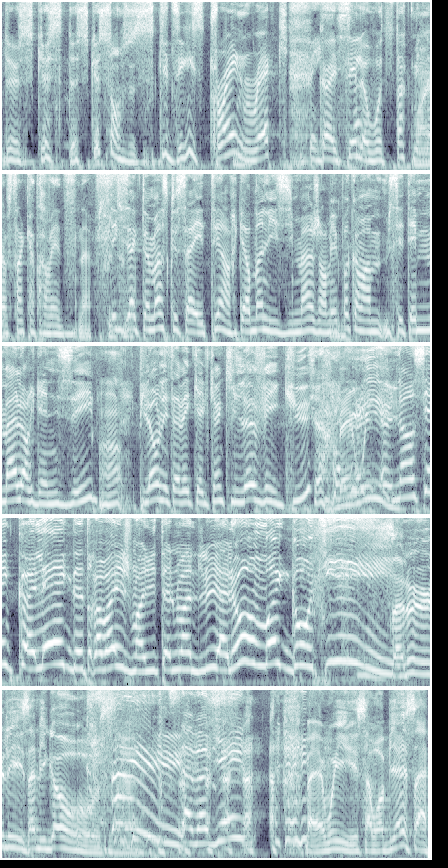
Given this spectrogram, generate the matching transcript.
de ce que, de ce que sont, ce qu'ils disent, Trainwreck, Ben, qu'a c'est été ça. le Woodstock 1999. C'est exactement ce que ça a été en regardant les images. J'en reviens pas comment c'était mal organisé. Puis là, on est avec quelqu'un qui l'a vécu. Ben oui. Un ancien collègue de travail. Je m'ennuie tellement de lui. Allô, Mike Gauthier! Salut les amigos! Ça va bien? ben oui, ça va bien. Ça,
